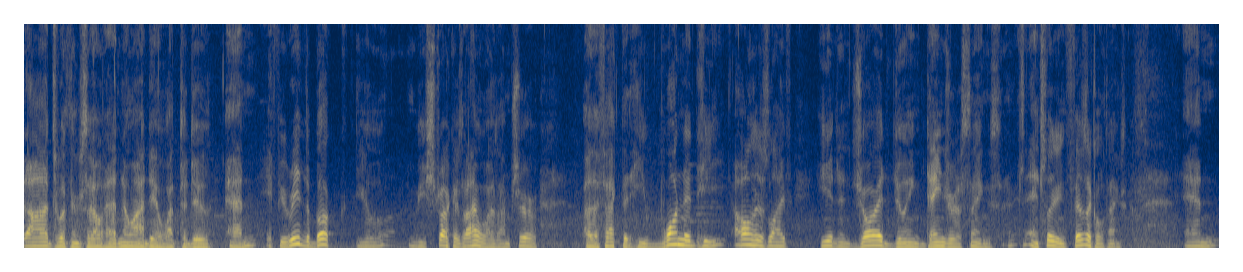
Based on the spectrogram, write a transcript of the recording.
odds with himself, had no idea what to do. And if you read the book, you'll be struck, as I was, I'm sure, by the fact that he wanted, he all his life, he had enjoyed doing dangerous things, including physical things. And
